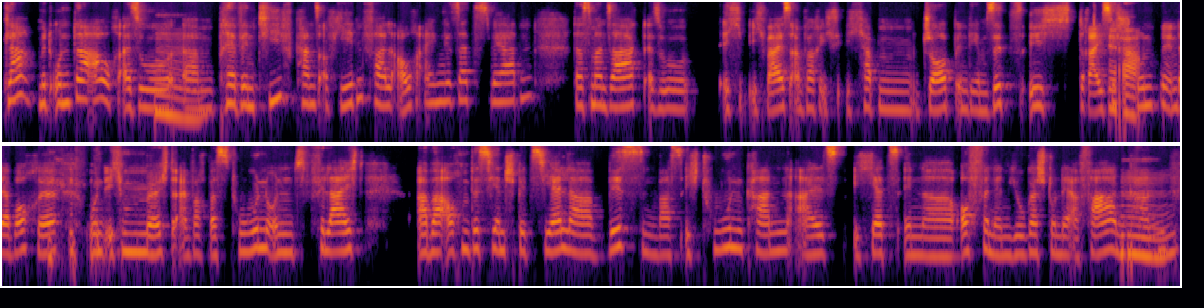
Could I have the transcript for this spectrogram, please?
Klar, mitunter auch. Also hm. ähm, präventiv kann es auf jeden Fall auch eingesetzt werden, dass man sagt, also ich, ich weiß einfach, ich, ich habe einen Job, in dem sitze ich 30 ja. Stunden in der Woche und ich möchte einfach was tun und vielleicht aber auch ein bisschen spezieller wissen, was ich tun kann, als ich jetzt in einer offenen Yogastunde erfahren kann. Mhm.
